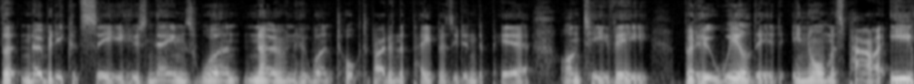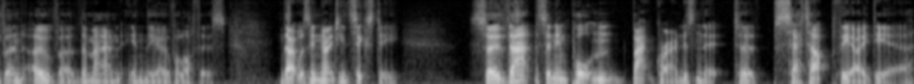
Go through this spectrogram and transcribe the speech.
that nobody could see, whose names weren't known, who weren't talked about in the papers, who didn't appear on TV, but who wielded enormous power even over the man in the Oval Office. That was in 1960. So that's an important background, isn't it, to set up the idea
